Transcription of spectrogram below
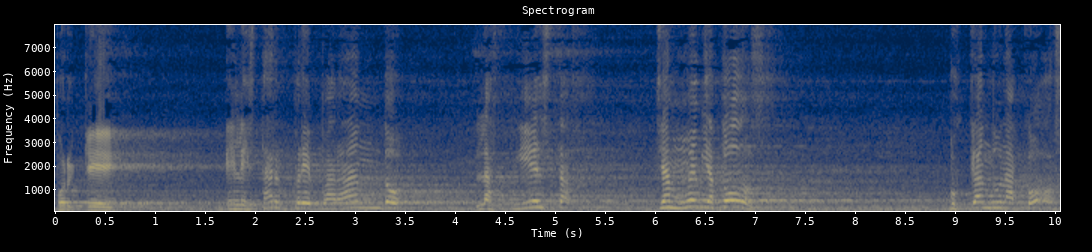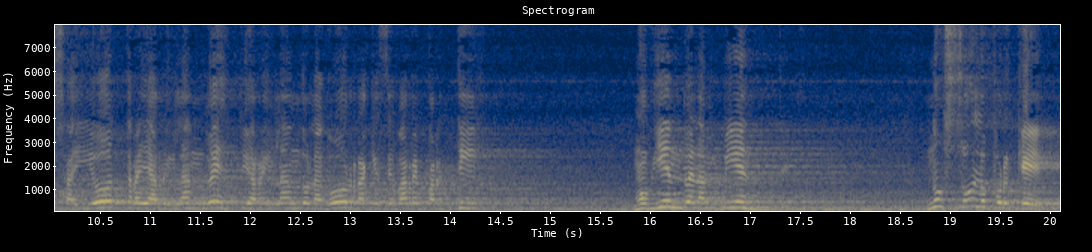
porque el estar preparando las fiestas ya mueve a todos, buscando una cosa y otra y arreglando esto y arreglando la gorra que se va a repartir, moviendo el ambiente. No solo porque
